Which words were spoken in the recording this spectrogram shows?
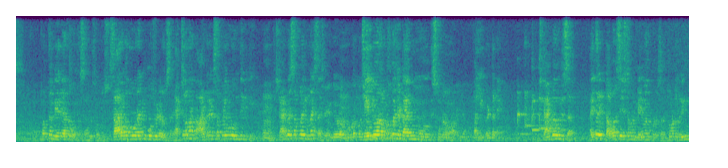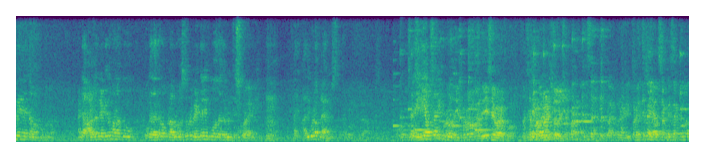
మొత్తం ఏరియా అంతా పోతుంది సార్ సారంగపూర్ అని ఇంకో ఫీడర్ సార్ యాక్చువల్గా మనకు ఆల్టర్నేట్ సప్లై కూడా ఉంది దీనికి Hmm. స్టాండ్ బై సప్లై ఉన్నాయి సార్ చేంజ్ ఓవర్ అప్పుడు కూడా కొంచెం టైం తీసుకుంటాం అన్నమాట మేము మళ్ళీ వెంటనే స్టాండ్ బై ఉంది సార్ అయితే రేపు టవర్ సిస్టమ్ మేము అనుకుంటాం సార్ టోటల్ రింగ్ మెయిన్ వేద్దాం అనుకుంటున్నాం అంటే ఆల్టర్నేట్గా మనకు ఒక దగ్గర ఒక ప్రాబ్లం వస్తే కూడా వెంటనే ఇంకో దగ్గర నుంచి తీసుకోవడానికి Hmm. అది అది కూడా ప్లాన్ వస్తుంది సరే ఎన్ని అవసరం ఇప్పుడు అది వేసే వరకు సర్కిల్లో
